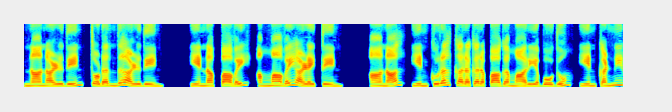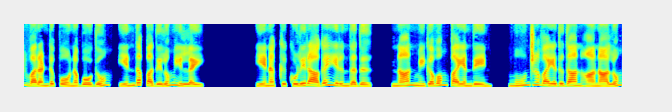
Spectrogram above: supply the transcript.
நான் அழுதேன் தொடர்ந்து அழுதேன். என் அப்பாவை அம்மாவை அழைத்தேன். ஆனால் என் குரல் கரகரப்பாக மாறியபோதும் என் கண்ணீர் வறண்டு போனபோதும் எந்த பதிலும் இல்லை. எனக்கு குளிராக இருந்தது. நான் மிகவும் பயந்தேன். மூன்று வயதுதான் ஆனாலும்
